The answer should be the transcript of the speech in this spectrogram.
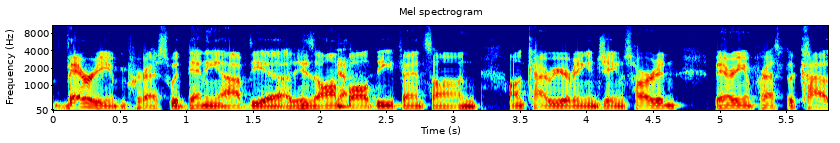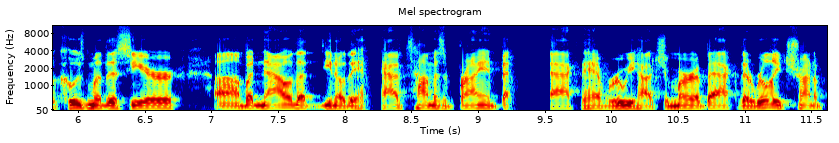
very impressed with Deni Avdija, his on ball yeah. defense on on Kyrie Irving and James Harden. Very impressed with Kyle Kuzma this year. Uh, but now that you know they have Thomas Bryant back back. They have Rui Hachimura back. They're really trying to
